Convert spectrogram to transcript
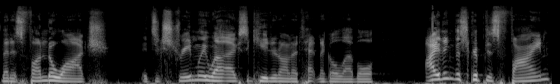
that is fun to watch. It's extremely well executed on a technical level. I think the script is fine.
